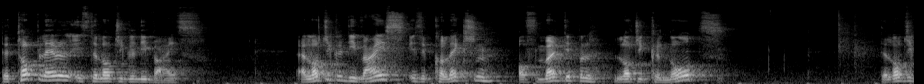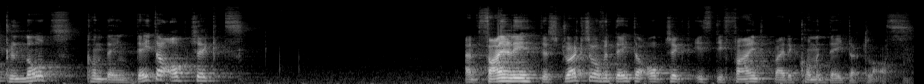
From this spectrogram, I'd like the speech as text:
The top level is the logical device. A logical device is a collection of multiple logical nodes. The logical nodes contain data objects. And finally, the structure of a data object is defined by the common data class.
